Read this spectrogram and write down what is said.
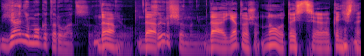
я не мог оторваться да, от него. Да, Совершенно не мог. Да, я тоже. Ну, то есть, э, конечно,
